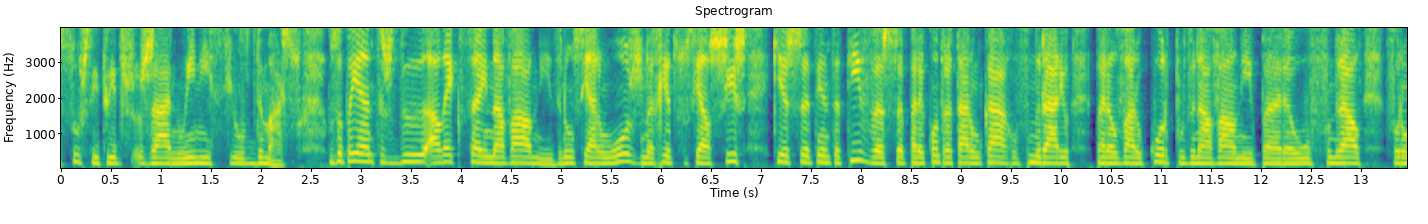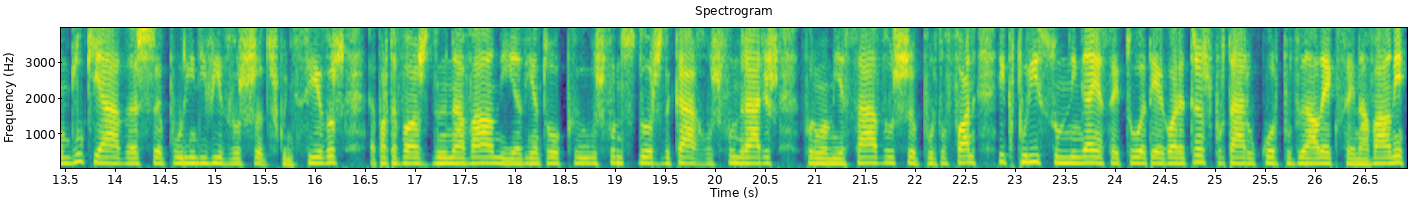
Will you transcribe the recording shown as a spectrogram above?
substituídos já no início de março. Os apoiantes de Alexei Navalny denunciaram hoje na rede social X que as tentativas tratativas para contratar um carro funerário para levar o corpo de Navalny para o funeral foram bloqueadas por indivíduos desconhecidos. A porta-voz de Navalny adiantou que os fornecedores de carros funerários foram ameaçados por telefone e que por isso ninguém aceitou até agora transportar o corpo de Alexei Navalny.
